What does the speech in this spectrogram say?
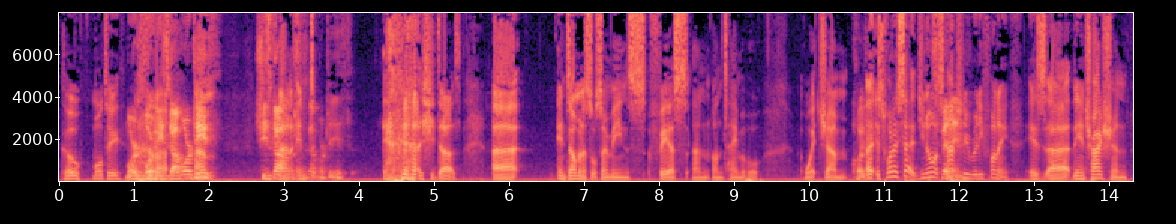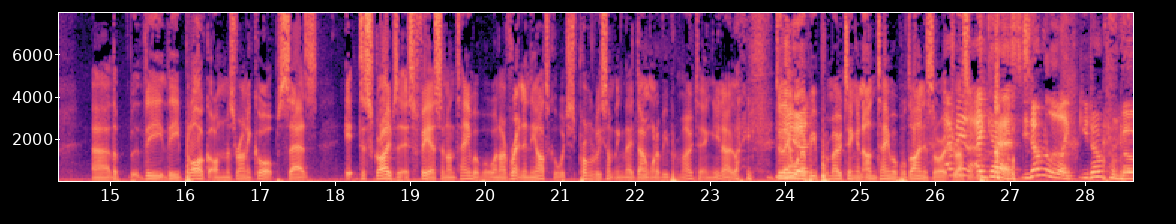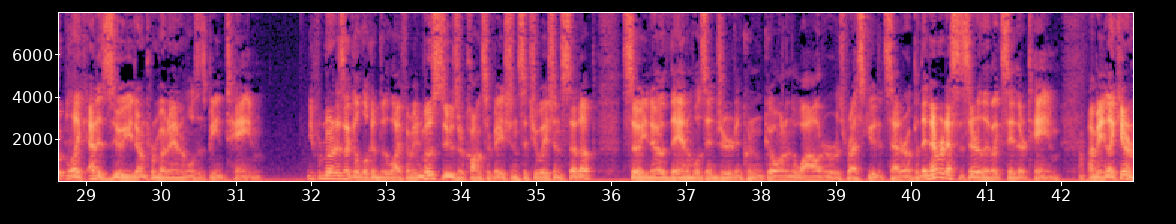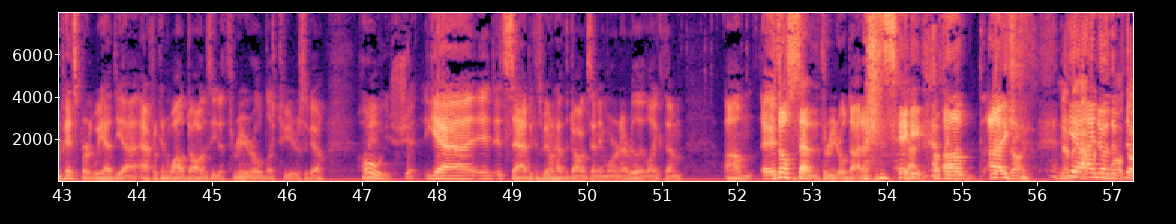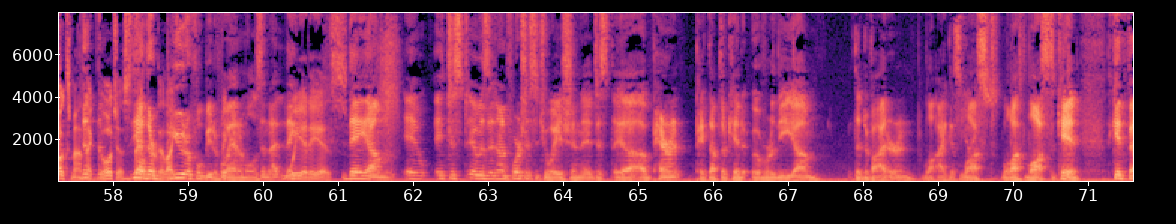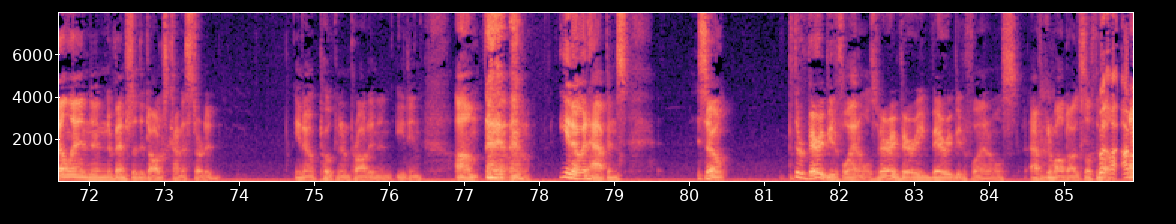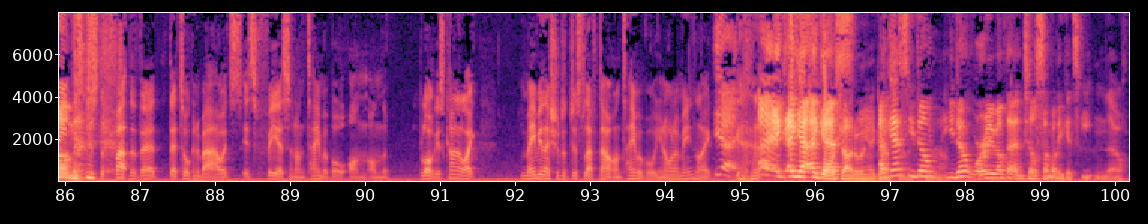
cool. More teeth. more, more he's got more Um, teeth. she's got she's got more teeth. she does. Uh, Indominus also means fierce and untamable, which um, Quite- uh, it's what I said. You know what's fitting. actually really funny is uh, the attraction. Uh, the the the blog on Masrani Corp says it describes it as fierce and untamable, and I've written in the article, which is probably something they don't want to be promoting. You know, like do they want to be promoting an untamable dinosaur at I mean, Jurassic? I guess you don't really like you don't promote like at a zoo. You don't promote animals as being tame. You promote it as like a look into life. I mean, most zoos are conservation situations set up, so you know the animal was injured and couldn't go on in the wild or was rescued, etc. But they never necessarily like say they're tame. I mean, like here in Pittsburgh, we had the uh, African wild dogs eat a three-year-old like two years ago. Holy shit! Yeah, it, it's sad because we don't have the dogs anymore, and I really like them. Um, it's also sad that the three-year-old died. I should say. Yeah, I um, the- I- the dog. No, yeah, I know. the- wild the- dogs, man, the- they're gorgeous. Yeah, They're- they're, they're like beautiful, beautiful animals, and I- they, Weird ears. they um it, it just it was an unfortunate situation it just uh, a parent picked up their kid over the um the divider and lo- i guess lost lost lost the kid the kid fell in and eventually the dogs kind of started you know poking and prodding and eating um you know it happens so but they're very beautiful animals very very very beautiful animals african wild dogs love them But all. I I mean, Um, just the fact that they're they're talking about how it's it's fierce and untamable on on the blog is kind of like maybe they should have just left out untamable. You know what I mean? Like, Yeah, I, I, yeah, I guess. Foreshadowing, I guess, I guess you don't you know. you don't worry about that until somebody gets eaten, though.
